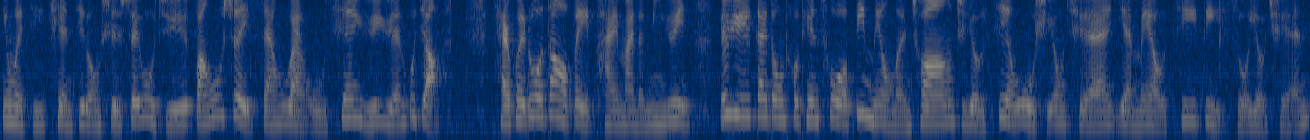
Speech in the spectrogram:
因为积欠基隆市税务局房屋税三万五千余元不缴。才会落到被拍卖的命运。由于该栋透天厝并没有门窗，只有建物使用权，也没有基地所有权。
